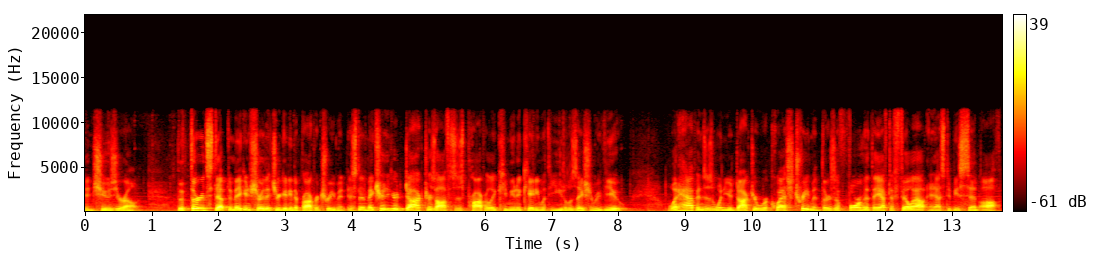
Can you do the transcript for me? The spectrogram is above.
then choose your own. The third step to making sure that you're getting the proper treatment is to make sure that your doctor's office is properly communicating with the utilization review. What happens is when your doctor requests treatment, there's a form that they have to fill out and it has to be sent off.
